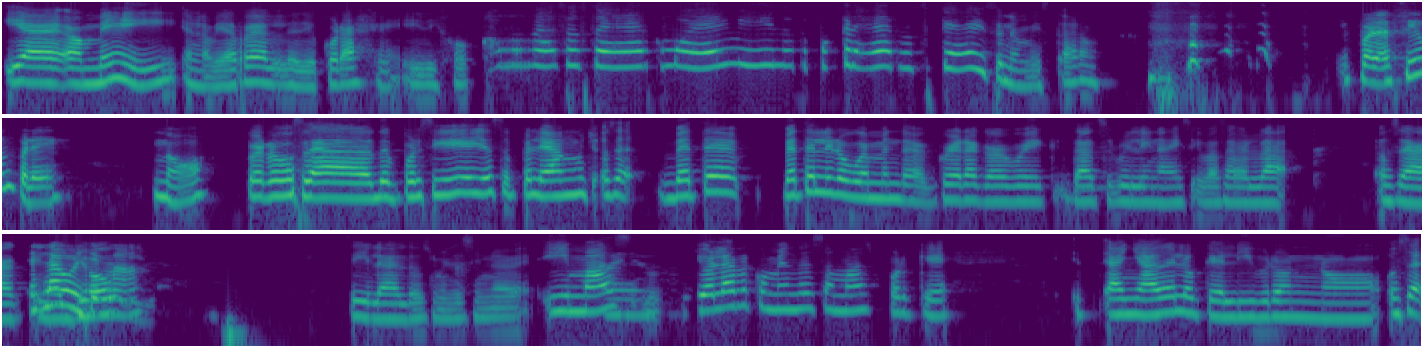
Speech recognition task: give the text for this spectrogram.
y a, May, en la vida real, le dio coraje y dijo, ¿cómo me vas a hacer como Amy? No te puedo creer, no sé qué, y se enemistaron. ¿Y para siempre? No, pero, o sea, de por sí ellos se pelean mucho, o sea, vete Vete Little Women de Greta Gerwig, that's really nice, y vas a ver la, o sea, es la, última. sí, la del 2019. Y más, yo la recomiendo esa más porque añade lo que el libro no, o sea,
